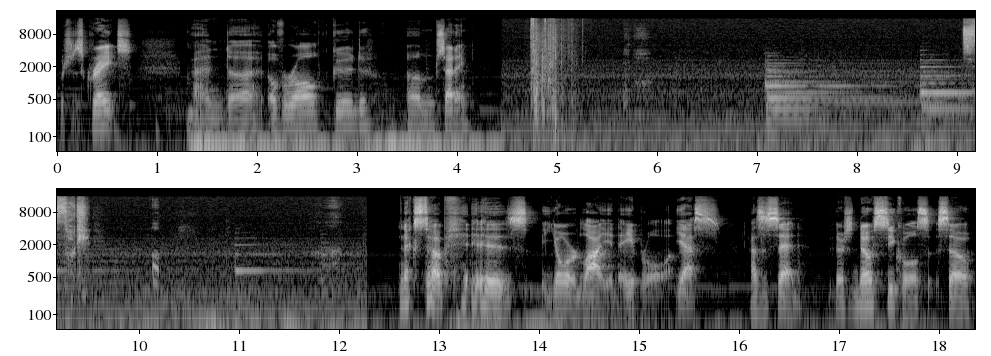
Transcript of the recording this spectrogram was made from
which is great. And uh, overall, good um, setting. Next up is Your Lie in April. Yes, as I said, there's no sequels, so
